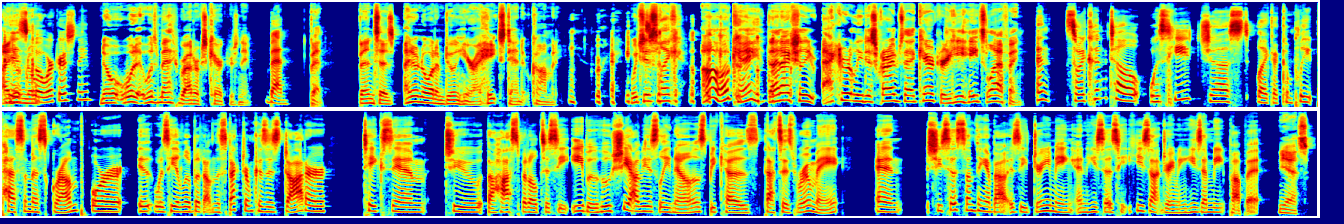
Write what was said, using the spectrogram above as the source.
"I his don't know." coworker's name no, what what's Matthew Broderick's character's name? Ben. Ben. Ben says, "I don't know what I'm doing here. I hate stand-up comedy," Right. which is like, oh, okay, that actually accurately describes that character. He hates laughing. And so I couldn't tell was he just like a complete pessimist grump or it, was he a little bit on the spectrum because his daughter takes him to the hospital to see Ibu, who she obviously knows because that's his roommate. And she says something about, is he dreaming? And he says he, he's not dreaming. He's a meat puppet. Yes.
